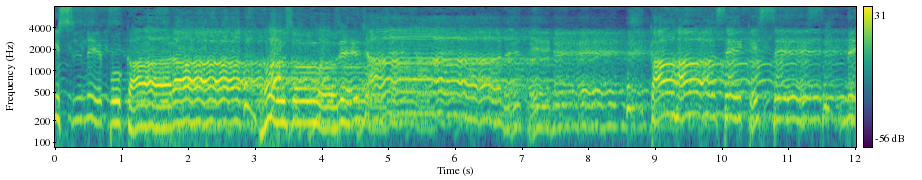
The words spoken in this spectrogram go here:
किसने पुकारा हुजूर जानते हैं? कहाँ से किसने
